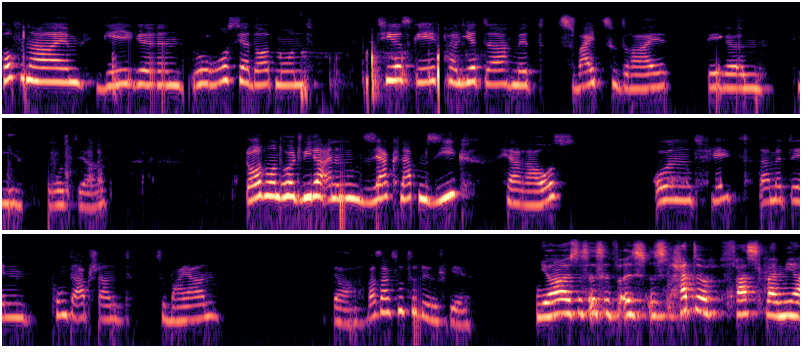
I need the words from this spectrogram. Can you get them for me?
Hoffenheim gegen Borussia Dortmund. TSG verliert da mit 2 zu 3 gegen die Borussia. Dortmund holt wieder einen sehr knappen Sieg heraus und hält damit den Punkteabstand zu Bayern. Ja, was sagst du zu diesem Spiel? Ja, es, ist, es, es, es hatte fast bei mir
